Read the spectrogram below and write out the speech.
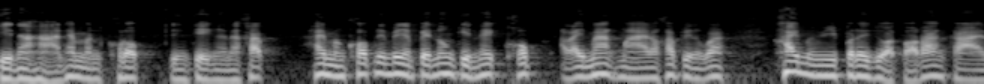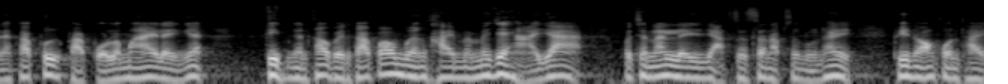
กินอาหารให้มันครบจริงๆนะครับ ให้มันครบนี่ไม่จำเป็นต้องกินให้ครบอะไรมากมายแล้วครับเพียงแต่ว่าให้มันมีประโยชน์ต่อร่างกายนะครับพืชผักผลไม้อะไรอย่างเงี้ยกินกันเข้าไปครับเพราะเมืองไทยมันไม่ใช่หายาก เพราะฉะนั้นเลยอยากจะสนับสนุนให้พี่น้องคนไทย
